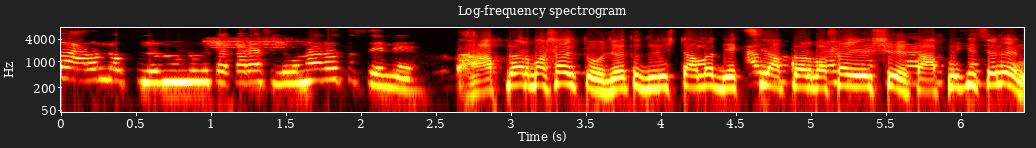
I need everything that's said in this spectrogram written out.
তো আরও লোক ছিল কাকারা ছিল ওনারাও তো চেনে। আপনার বাসায় তো যেহেতু জিনিসটা আমরা দেখছি আপনার বাসায় এসে তা আপনি কি চেনেন?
